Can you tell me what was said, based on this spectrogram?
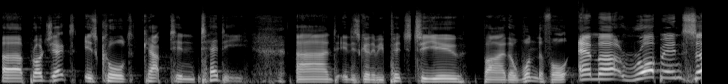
uh, project is called Captain Teddy, and it is going to be pitched to you by the wonderful Emma Robinson!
